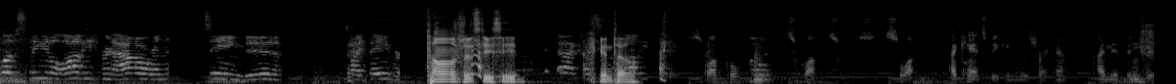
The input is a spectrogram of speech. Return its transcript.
love sitting in a lobby for an hour and then sing, dude. It's my favorite. Tom just DC'd. I can tell. Swapco. Swap. sw- Swap. I can't speak English right now. I'm infantry.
